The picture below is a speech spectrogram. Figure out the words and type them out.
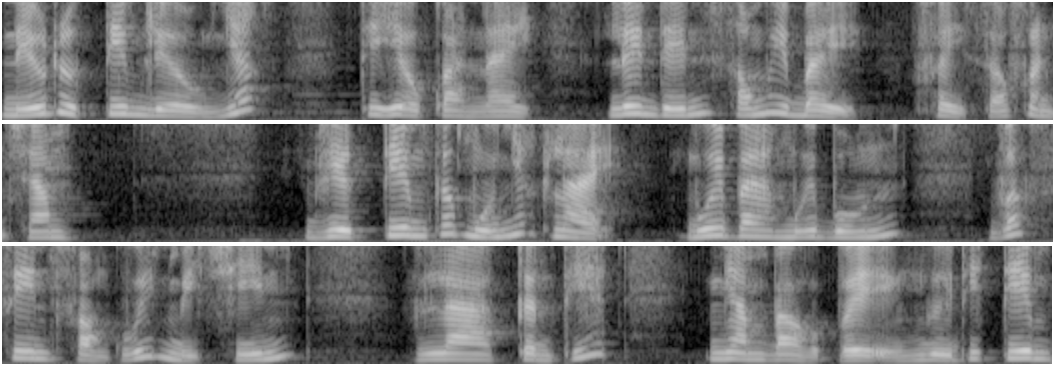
nếu được tiêm liều nhắc thì hiệu quả này lên đến 67,6%. Việc tiêm các mũi nhắc lại, mũi 3, mũi 4, vaccine phòng COVID-19 là cần thiết nhằm bảo vệ người đi tiêm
